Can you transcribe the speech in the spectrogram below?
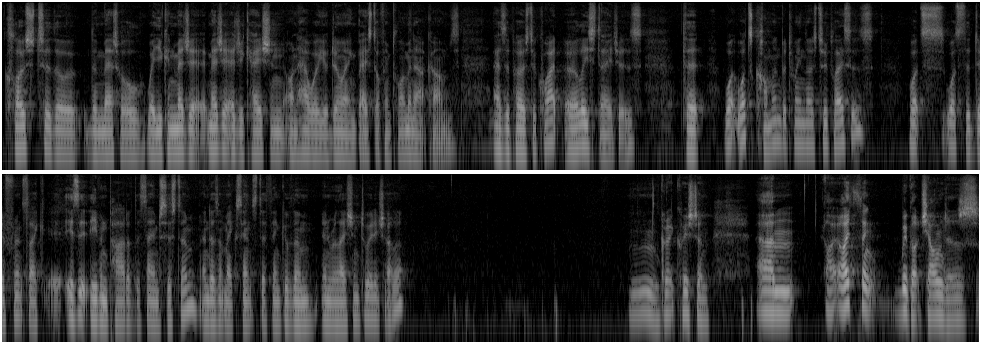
close to the, the metal where you can measure, measure education on how well you're doing based off employment outcomes, as opposed to quite early stages that what, what's common between those two places? What's, what's the difference? Like, is it even part of the same system? And does it make sense to think of them in relation to each other? Mm, great question. Um, I, I think we've got challenges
